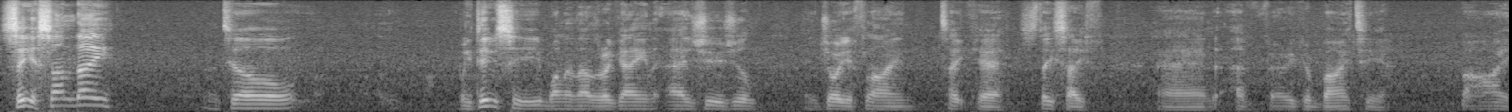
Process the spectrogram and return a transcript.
See you Sunday. Until we do see one another again, as usual, enjoy your flying, take care, stay safe, and a very goodbye to you. Bye.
